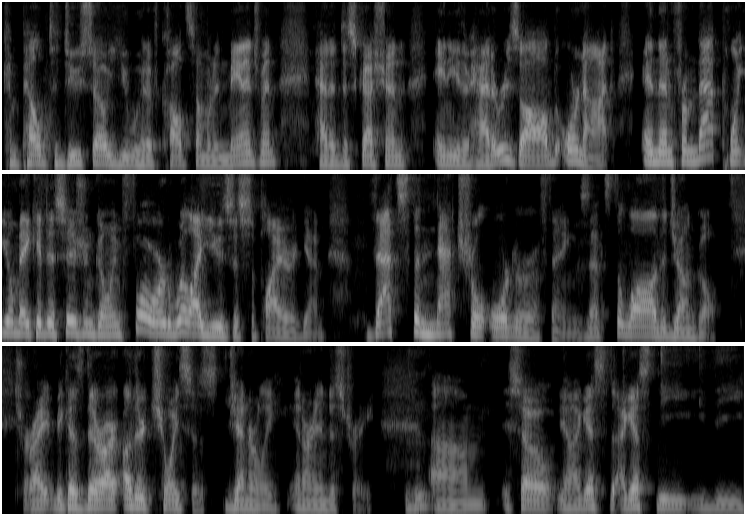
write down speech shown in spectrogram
compelled to do so you would have called someone in management had a discussion and either had it resolved or not. And then from that point you'll make a decision going forward will i use this supplier again? That's the natural order of things. Mm-hmm. That's the law of the jungle Sure. right? Because there are other choices generally in our industry Mhm. um so you know i guess the, i guess the the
